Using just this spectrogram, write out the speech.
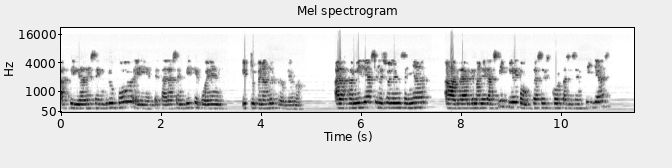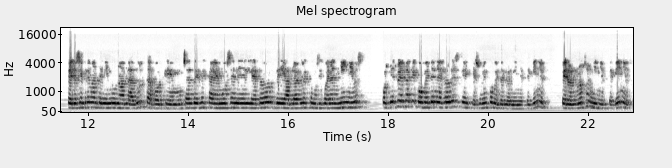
actividades en grupo y empezar a sentir que pueden ir superando el problema. A las familias se les suele enseñar a hablar de manera simple, con frases cortas y sencillas, pero siempre manteniendo una habla adulta, porque muchas veces caemos en el error de hablarles como si fueran niños, porque es verdad que cometen errores que, suelen cometer los niños pequeños, pero no son niños pequeños.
